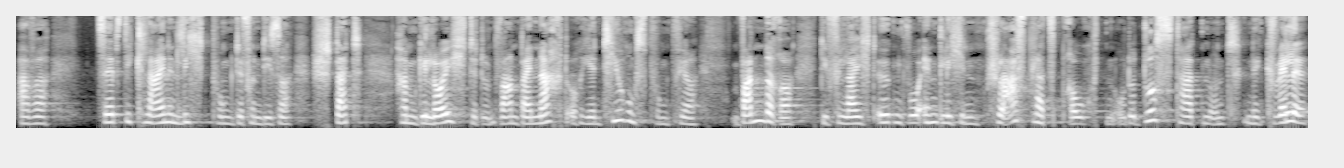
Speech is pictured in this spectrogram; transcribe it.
Aber selbst die kleinen Lichtpunkte von dieser Stadt haben geleuchtet und waren bei Nacht Orientierungspunkt für Wanderer, die vielleicht irgendwo endlich einen Schlafplatz brauchten oder Durst hatten und eine Quelle,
